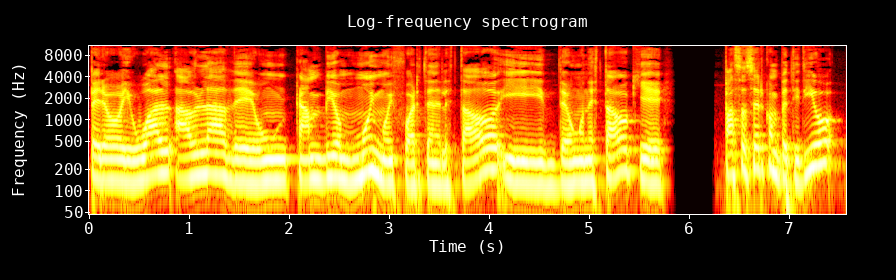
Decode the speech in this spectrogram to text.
pero igual habla de un cambio muy muy fuerte en el estado y de un estado que pasa a ser competitivo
